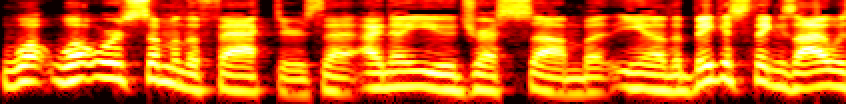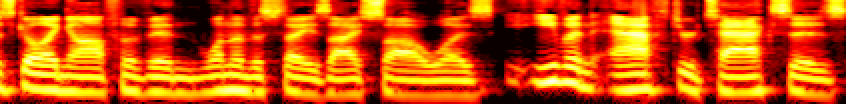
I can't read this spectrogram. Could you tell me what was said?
What what were some of the factors that I know you addressed some, but you know the biggest things I was going off of in one of the studies I saw was even after taxes,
